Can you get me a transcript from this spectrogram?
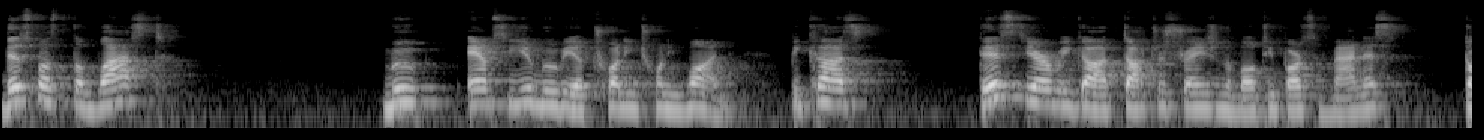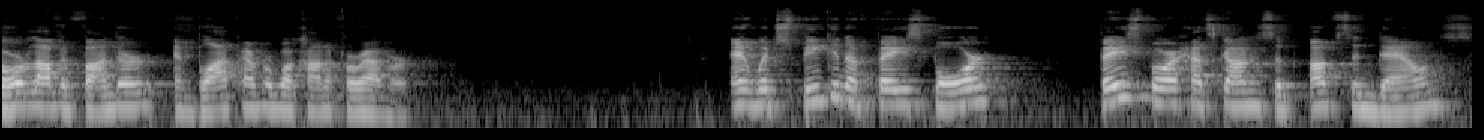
this was the last MCU movie of 2021 because this year we got Doctor Strange and the Multiverse of Madness, Thor Love and Thunder, and Black Panther Wakanda Forever. And which speaking of Phase 4, Phase 4 has gotten some ups and downs.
